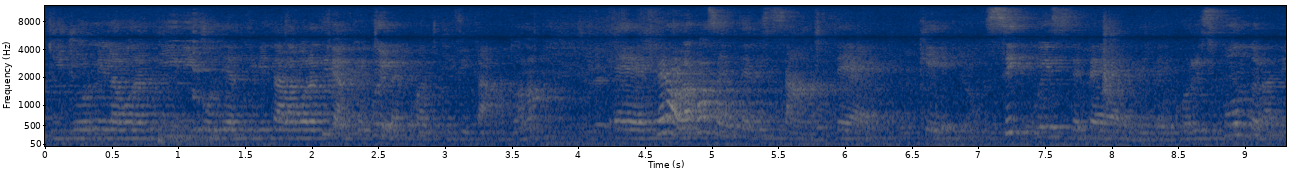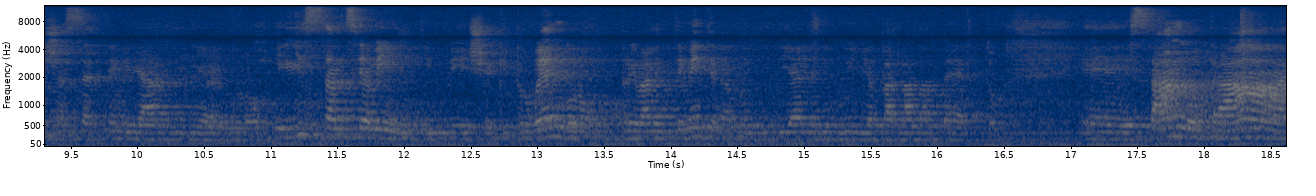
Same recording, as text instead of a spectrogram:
di giorni lavorativi o di attività lavorative, anche quello è quantificato. No? Eh, però la cosa interessante è che se queste perdite corrispondono a 17 miliardi di euro e gli stanziamenti invece che provengono prevalentemente da quel DDL di cui vi ha parlato Alberto eh, stanno tra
